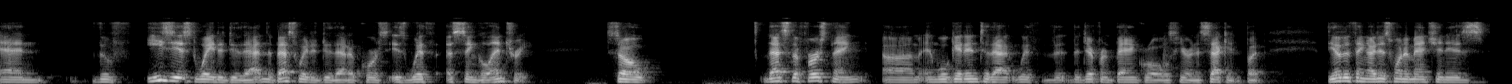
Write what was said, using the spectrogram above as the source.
And the f- easiest way to do that, and the best way to do that, of course, is with a single entry. So that's the first thing, um, and we'll get into that with the, the different bankrolls here in a second. But the other thing I just want to mention is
